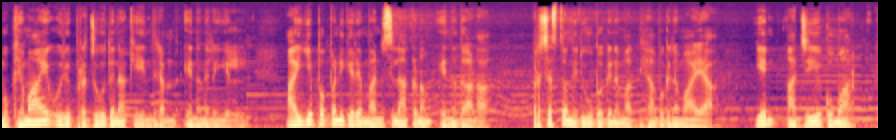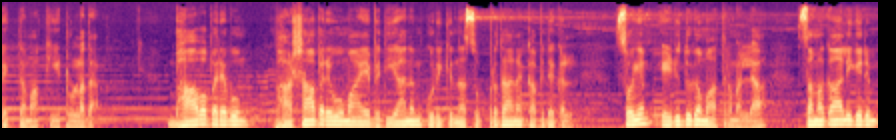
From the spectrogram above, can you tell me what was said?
മുഖ്യമായ ഒരു പ്രചോദന കേന്ദ്രം എന്ന നിലയിൽ അയ്യപ്പ പണിക്കരെ മനസ്സിലാക്കണം എന്നതാണ് പ്രശസ്ത നിരൂപകനും അധ്യാപകനുമായ എൻ. അജയകുമാർ വ്യക്തമാക്കിയിട്ടുള്ളത്. ഭാവപരവും ഭാഷാപരവുമായ വ്യതിയാനം കുറിക്കുന്ന സുപ്രധാന കവിതകൾ സ്വയം എഴുതുക മാത്രമല്ല സമകാലികരും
